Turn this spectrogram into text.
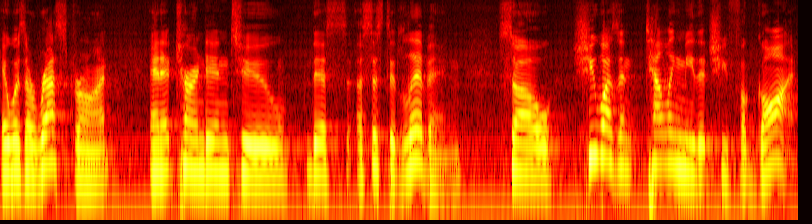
It was a restaurant, and it turned into this assisted living. So she wasn't telling me that she forgot.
